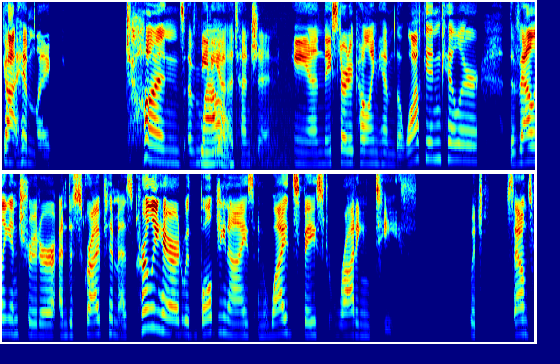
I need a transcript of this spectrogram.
got him like tons of media wow. attention. And they started calling him the walk in killer, the valley intruder, and described him as curly haired with bulging eyes and wide spaced, rotting teeth, which sounds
